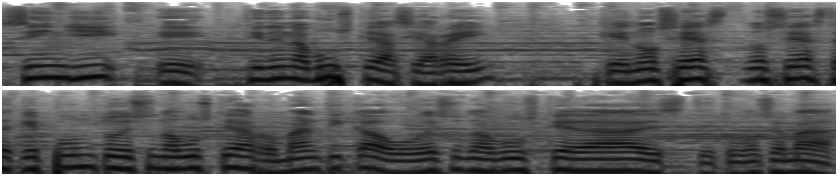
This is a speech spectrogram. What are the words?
Shinji eh, tiene una búsqueda hacia Rey que no sé, hasta- no sé hasta qué punto es una búsqueda romántica o es una búsqueda, este, ¿cómo se llama?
